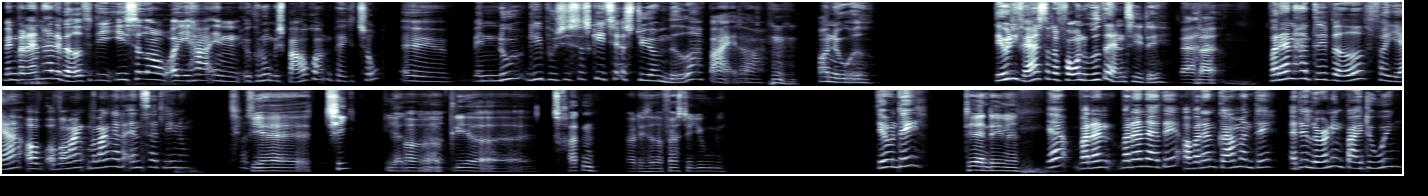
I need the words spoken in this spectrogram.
Men hvordan har det været? Fordi I sidder over, og I har en økonomisk baggrund, begge to. Øh, men nu lige pludselig, så skal I til at styre medarbejdere og noget. Det er jo de færreste, der får en uddannelse i det. Ja. Nej. Hvordan har det været for jer, og, og hvor, mange, hvor mange er der ansat lige nu? Vi er 10, ja, og ja. bliver 13, når det hedder 1. juni. Det er jo en del. Det er en del, ja. Ja, hvordan, hvordan er det, og hvordan gør man det? Er det learning by doing?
